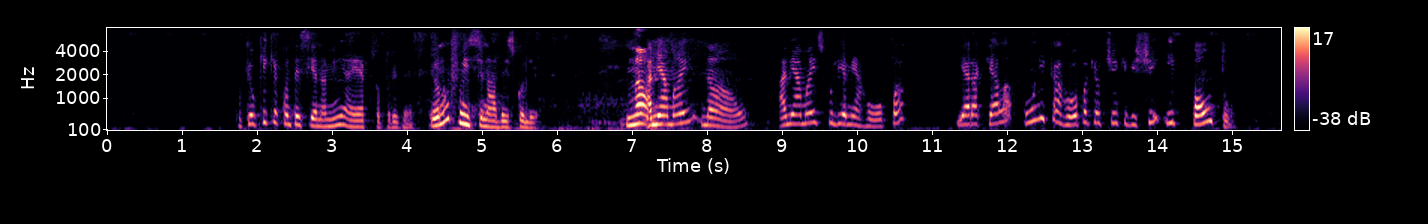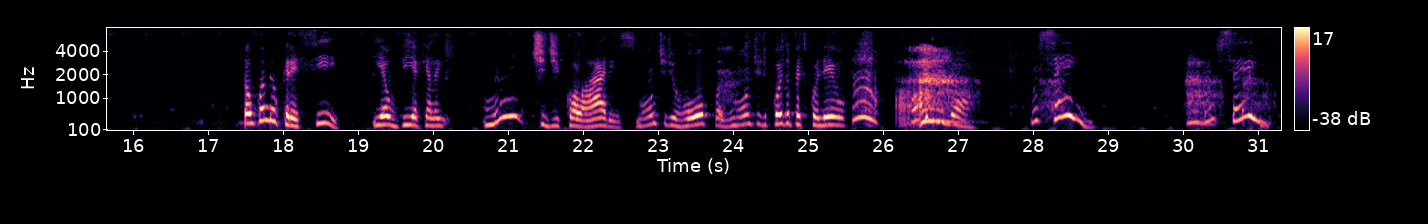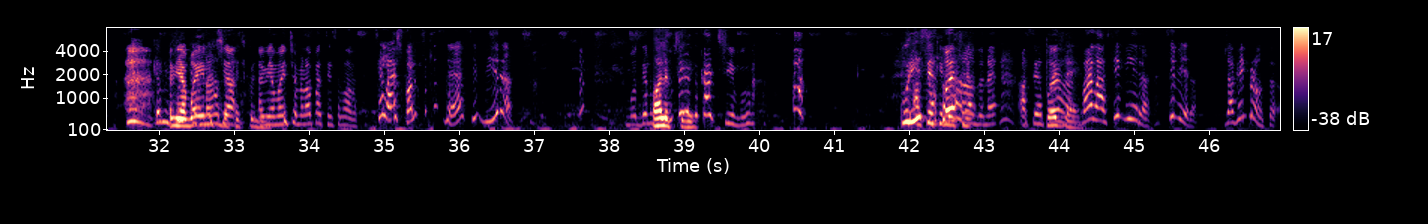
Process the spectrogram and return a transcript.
Porque o que, que acontecia na minha época, por exemplo? Eu não fui ensinada a escolher. Não. A minha mãe, não. A minha mãe escolhia minha roupa e era aquela única roupa que eu tinha que vestir e ponto. Então, quando eu cresci e eu vi aquele monte de colares, um monte de roupas, um monte de coisa para escolher, eu, ah, não sei. Não sei. Não a minha mãe não tinha, a minha mãe tinha a menor paciência, ela falava: "Sei lá, escolhe o que você quiser, se vira". Modelo Olha super educativo. Por isso Acertou que você... errando, né? Acertou pois errando. É. Vai lá, se vira, se vira. Já vem pronta.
